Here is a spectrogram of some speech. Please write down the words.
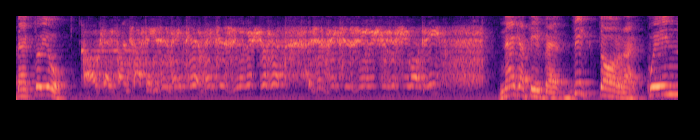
back to you. Okay, fantastic. Is it Victor, Victor Zulu Sugar? Is it Victor Zulu Sugar QRP? Negative, Victor Queen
